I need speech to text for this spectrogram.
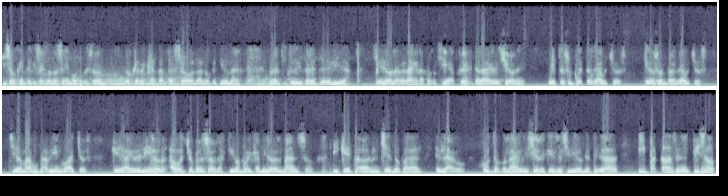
y son gente que ya conocemos porque son los que rescatan personas, los que tienen una, una actitud diferente de vida. Pero la verdad que la policía, frente a las agresiones de estos supuestos gauchos, que no son tan gauchos, sino más, más bien guachos, que agredieron a ocho personas que iban por el camino del Manso y que estaban yendo para el lago, junto con las agresiones que recibieron de pedradas y patadas en el piso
